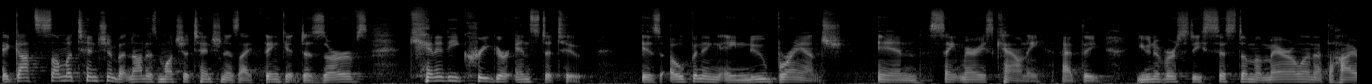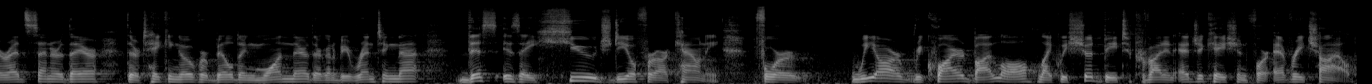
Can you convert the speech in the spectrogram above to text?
it got some attention, but not as much attention as I think it deserves. Kennedy Krieger Institute is opening a new branch in St. Mary's County at the University System of Maryland at the Higher Ed Center there. They're taking over Building 1 there. They're going to be renting that. This is a huge deal for our county. For we are required by law, like we should be, to provide an education for every child.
